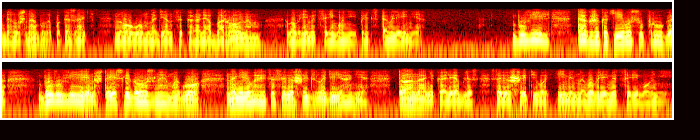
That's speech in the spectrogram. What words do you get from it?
должна была показать нового младенца короля бароном во время церемонии представления. Бувиль, так же, как и его супруга, был уверен, что если грозная Маго намеревается совершить злодеяние, то она, не колеблясь, совершит его именно во время церемонии.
